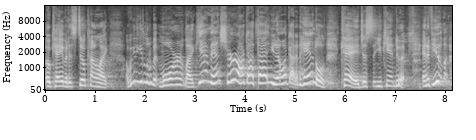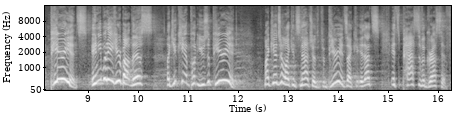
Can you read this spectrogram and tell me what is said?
OK, but it's still kind of like, are we to get a little bit more? Like, yeah, man, sure, I got that. You know, I got it handled. K, just you can't do it. And if you, periods, anybody hear about this? Like, you can't put, use a period. My kids are like in Snapchat, periods, like, that's, it's passive aggressive.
